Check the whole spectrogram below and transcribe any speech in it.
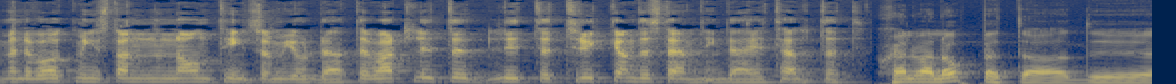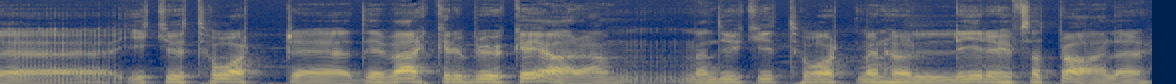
men det var åtminstone någonting som gjorde att det var lite, lite tryckande stämning där i tältet. Själva loppet då? Du eh, gick ut hårt, eh, det verkar du brukar göra, men du gick ut hårt men höll i det hyfsat bra eller?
